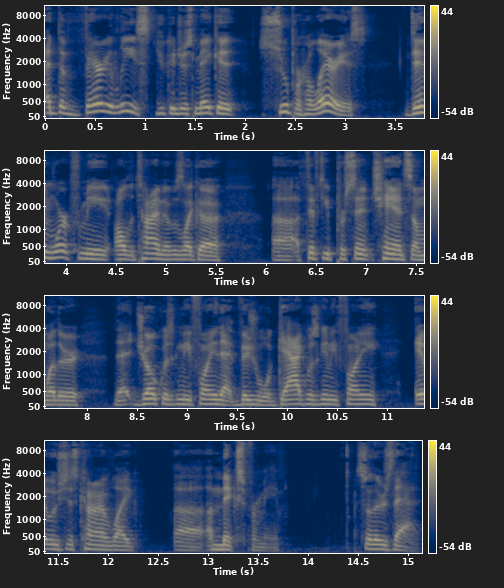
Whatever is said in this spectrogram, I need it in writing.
at the very least, you could just make it super hilarious. Didn't work for me all the time. It was like a a 50% chance on whether that joke was to be funny, that visual gag was to be funny. It was just kind of like uh, a mix for me. So there's that.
